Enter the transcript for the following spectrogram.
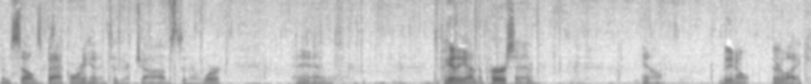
themselves back oriented to their jobs, to their work, and depending on the person, you know, they don't. They're like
